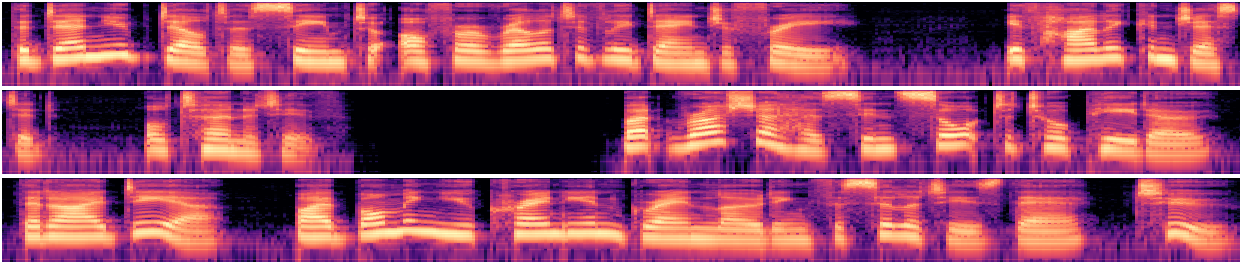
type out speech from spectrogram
the Danube Delta seemed to offer a relatively danger free, if highly congested, alternative. But Russia has since sought to torpedo that idea by bombing Ukrainian grain loading facilities there, too.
